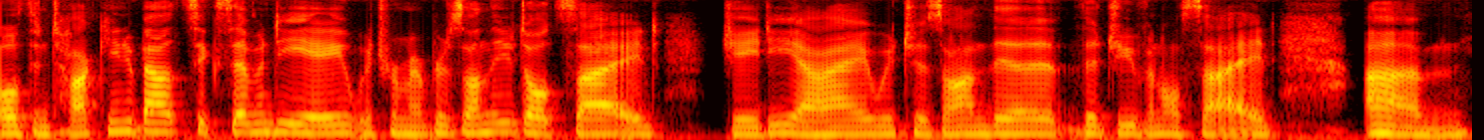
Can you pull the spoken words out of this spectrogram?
both in talking about 678, which remembers on the adult side, JDAI, which is on the the juvenile side. Um,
